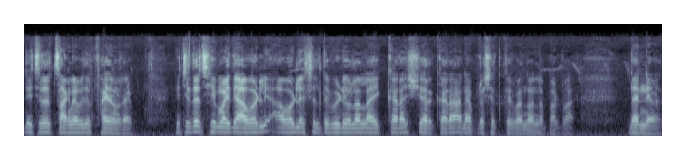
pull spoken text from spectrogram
निश्चितच चांगल्या पद्धतीने फायदा होणार आहे. निश्चितच ही माहिती आवडली आवडली असेल तर व्हिडिओला लाईक करा शेअर करा आणि आपल्या शेतकरी बांधवांना पाठवा. धन्यवाद.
